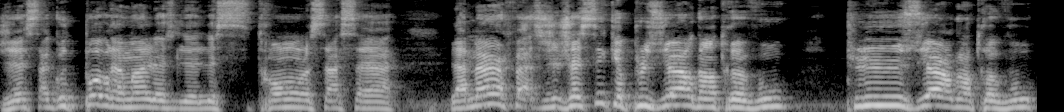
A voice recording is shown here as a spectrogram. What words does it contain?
Je, ça goûte pas vraiment le, citron. ça, ça, la meilleure je, je sais que plusieurs d'entre vous, plusieurs d'entre vous,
